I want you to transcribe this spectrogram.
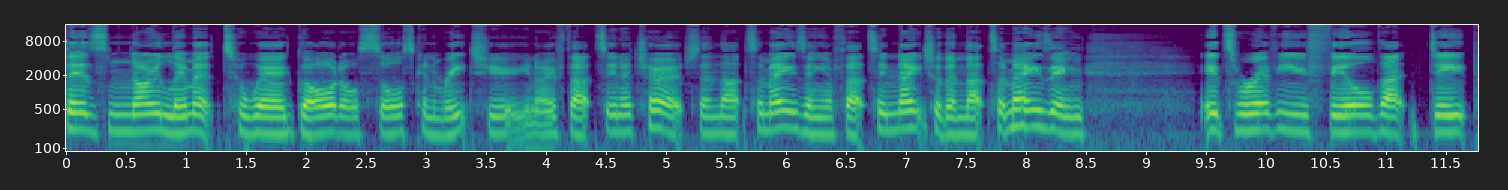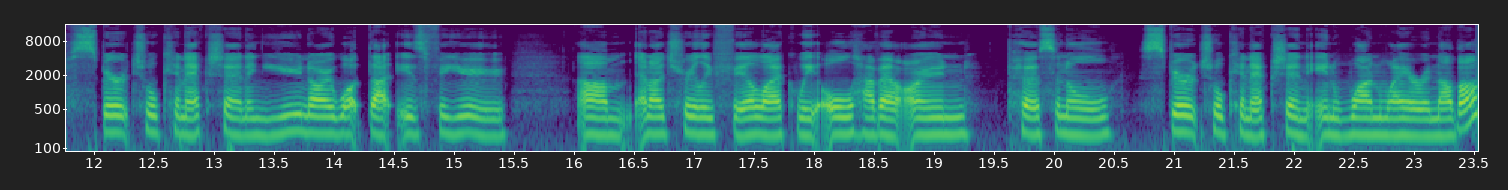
there's no limit to where God or source can reach you. You know, if that's in a church, then that's amazing. If that's in nature, then that's amazing. It's wherever you feel that deep spiritual connection and you know what that is for you. Um, and I truly feel like we all have our own personal spiritual connection in one way or another.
